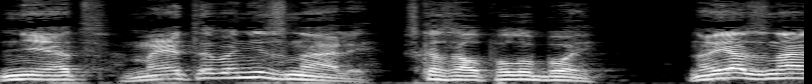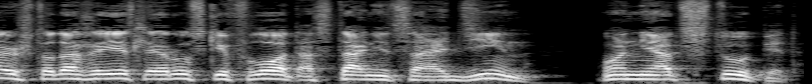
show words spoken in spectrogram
«Нет, мы этого не знали», — сказал Полубой. Но я знаю, что даже если русский флот останется один, он не отступит.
